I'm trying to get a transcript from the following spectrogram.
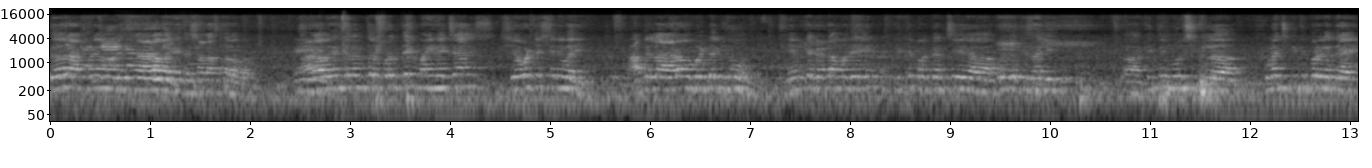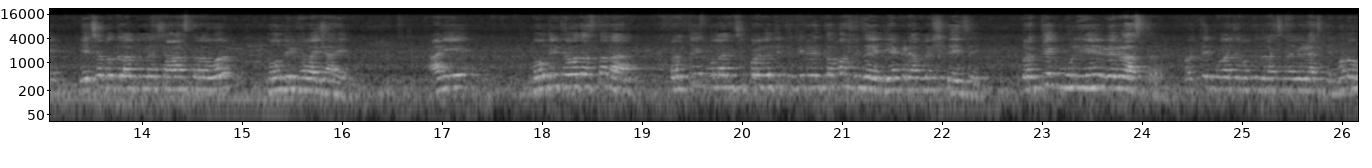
दर आठवड्यामध्ये आढावा घ्यायचा शाळा स्तरावर. आढावा घेतल्यानंतर प्रत्येक महिन्याच्या शेवटच्या शनिवारी आपल्याला आढावा बैठक घेऊन नेमक्या गटामध्ये किती प्रकारची प्रगती झाली किती मूल शिकलं कुणाची किती प्रगती आहे याच्याबद्दल आपल्याला शाळा स्तरावर नोंदी ठेवायची आहे. आणि नोंदी ठेवत असताना प्रत्येक मुलांची प्रगती तिकडे तपासली जाईल याकडे आपल्याला लक्ष द्यायचं आहे प्रत्येक मुल हे वेगळं असतं. प्रत्येक मुलाच्या बाबतीत रचना वेगळी असते. म्हणून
